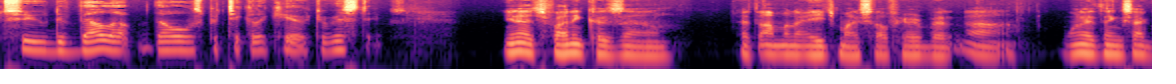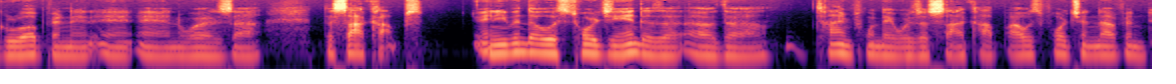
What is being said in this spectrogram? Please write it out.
to develop those particular characteristics? You know, it's funny because um, I'm going to age myself here, but uh, one of the things I grew up in and, and was uh, the sock hops. And even though it was towards the end of the, of the times when there was a sock hop, I was fortunate enough and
